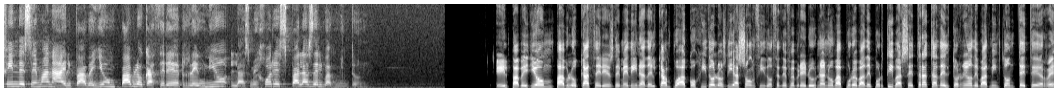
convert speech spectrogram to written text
fin de semana el pabellón Pablo Cáceres reunió las mejores palas del badminton. El pabellón Pablo Cáceres de Medina del Campo ha acogido los días 11 y 12 de febrero una nueva prueba deportiva. Se trata del torneo de badminton TTR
